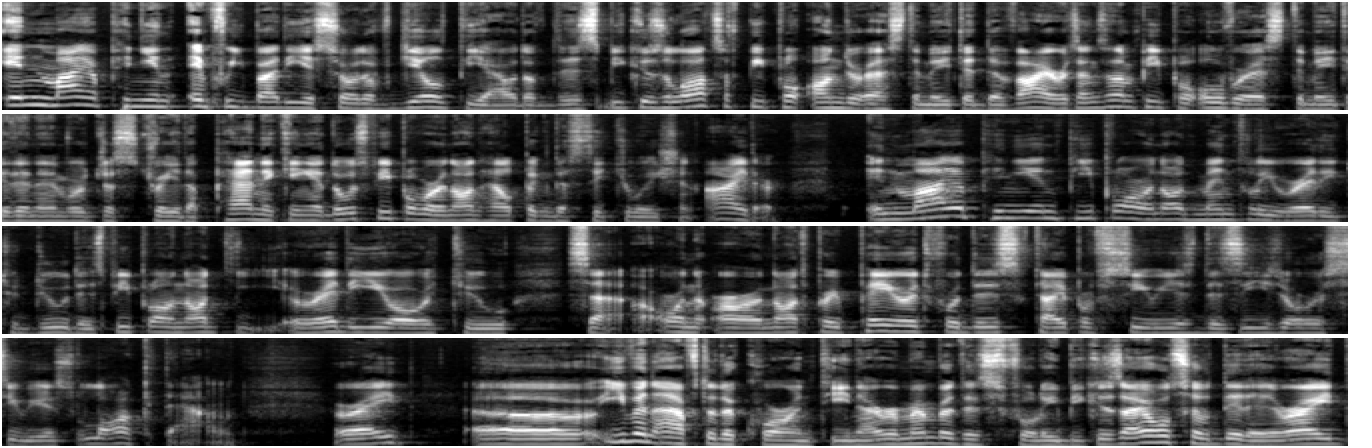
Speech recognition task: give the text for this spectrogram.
in my opinion, everybody is sort of guilty out of this because lots of people underestimated the virus and some people overestimated it and were just straight up panicking, and those people were not helping the situation either. In my opinion, people are not mentally ready to do this. People are not ready or to or are not prepared for this type of serious disease or a serious lockdown, right? Uh, even after the quarantine, I remember this fully because I also did it, right?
